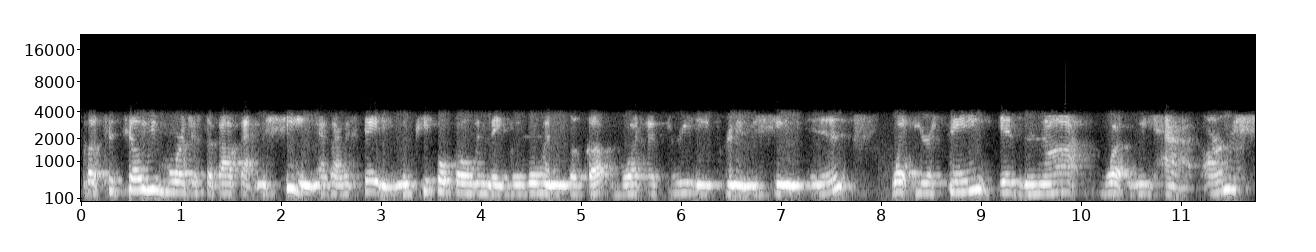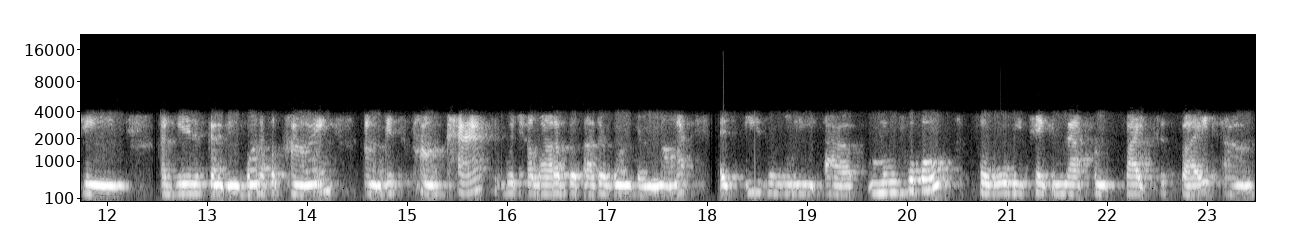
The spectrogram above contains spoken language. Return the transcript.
But to tell you more just about that machine, as I was stating, when people go and they Google and look up what a 3D printing machine is, what you're seeing is not what we have. Our machine, again, is going to be one of a kind. Um, it's compact, which a lot of the other ones are not. It's easily uh, movable, so we'll be taking that from site to site um,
